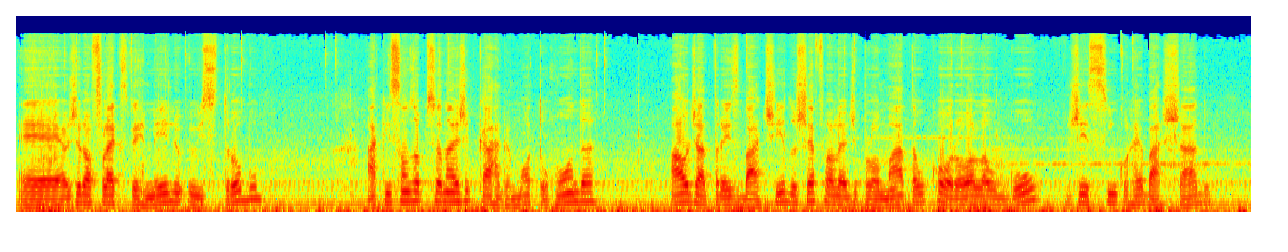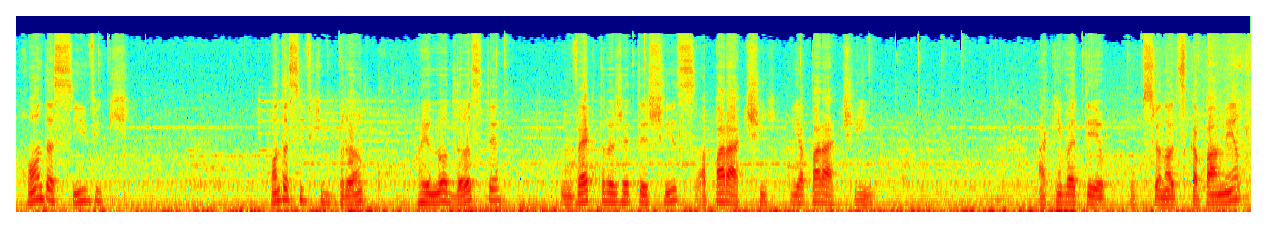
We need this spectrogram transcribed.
É, o giroflex vermelho e o estrobo. Aqui são os opcionais de carga. Moto Honda, Audi A3 batido, Chevrolet Diplomata, o Corolla, o Gol G5 rebaixado, Honda Civic, Honda Civic branco, Renault Duster, um Vectra GTX, a Paraty e a Paraty. Aqui vai ter opcional de escapamento,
